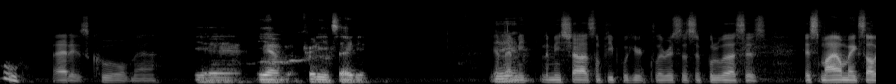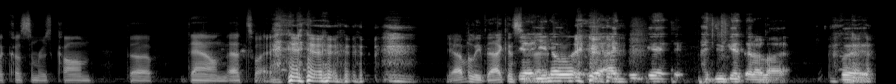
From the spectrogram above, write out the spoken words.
Whew. That is cool, man. Yeah, yeah. I'm pretty excited. Yeah, Yeah, let me let me shout out some people here. Clarissa Sepulveda says his smile makes all the customers calm the down. That's why. yeah, I believe that. I can see Yeah, that. you know what? Yeah, I do get I do get that a lot, but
